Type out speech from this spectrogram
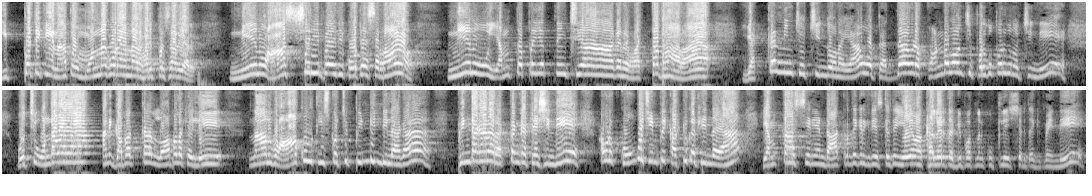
ఇప్పటికీ నాతో మొన్న కూడా అన్నారు హరిప్రసాద్ గారు. నేను ఆశ్చర్యపోయేది కోటేశ్వరరావు నేను ఎంత ప్రయత్నించా రక్తధార ఎక్కడి నుంచి వచ్చిందోనయ్యా? ఓ పెద్ద ఆవిడ కొండలోంచి పరుగు పరుగును వచ్చింది. వచ్చి ఉండవయా అని గబక్క లోపలికెళ్ళి నాలుగు ఆకులు తీసుకొచ్చి పిండింది ఇలాగా పిండగానే రక్తం కట్టేసింది. ఆవిడ కొంగు చింపి కట్టు కట్టిందయా ఎంత ఆశ్చర్యం డాక్టర్ దగ్గరికి తీసుకెళ్తే ఏం కలర్ తగ్గిపోతుందని కుట్లు వేసాడు తగ్గిపోయింది.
